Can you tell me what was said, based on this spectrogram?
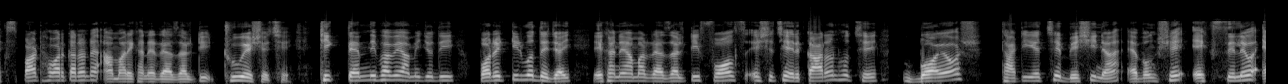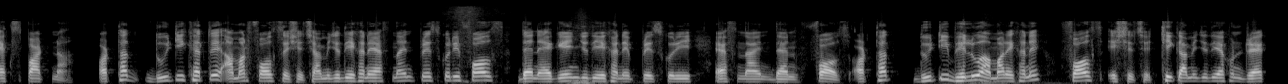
এক্সপার্ট হওয়ার কারণে আমার এখানে রেজাল্টটি ট্রু এসেছে। ঠিক তেমনি ভাবে আমি যদি পরেরটির মধ্যে যাই, এখানে আমার রেজাল্টটি ফলস এসেছে। এর কারণ হচ্ছে, বয়স থার্টি এর চেয়ে বেশি না, এবং সে এক্সেলেও এক্সপার্ট না। অর্থাৎ দুইটি ক্ষেত্রে আমার ফলস এসেছে। আমি যদি এখানে এফ নাইন প্রেস করি ফলস দেন অ্যাগেইন যদি এখানে প্রেস করি এফ নাইন দেন ফলস অর্থাৎ দুইটি ভ্যালু আমার এখানে ফলস এসেছে। ঠিক আমি যদি এখন ড্র্যাগ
